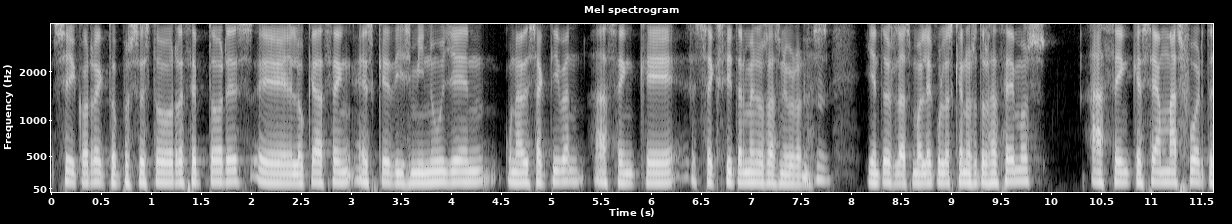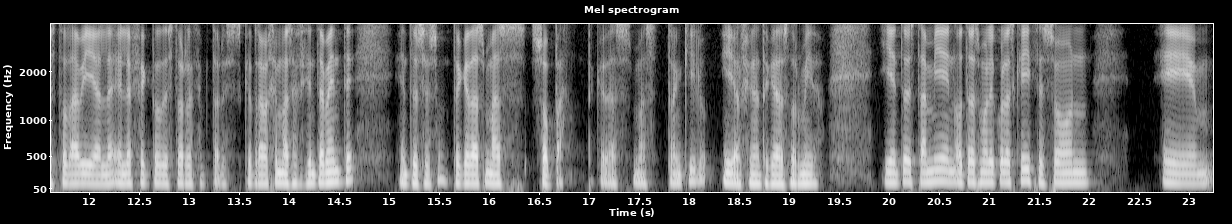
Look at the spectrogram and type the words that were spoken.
Sí, correcto. Pues estos receptores eh, lo que hacen es que disminuyen, una vez se activan, hacen que se exciten menos las neuronas. Y entonces las moléculas que nosotros hacemos hacen que sean más fuertes todavía el, efecto de estos receptores, que trabajen más eficientemente. Entonces eso, te quedas más sopa, te quedas más tranquilo y al final te quedas dormido. Y entonces también otras moléculas que hice son eh,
